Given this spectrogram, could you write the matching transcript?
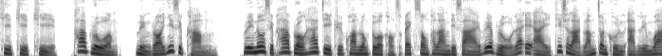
ขีดขีดขีด ภาพรวม 120 คำ Reno 15 Pro 5G คือความลงตัวของสเปคทรงพลังดีไซน์เรียบหรูและ AI ที่ฉลาดล้ำจนคุณอาจลืมว่า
